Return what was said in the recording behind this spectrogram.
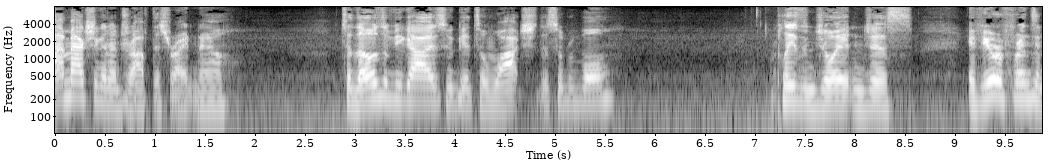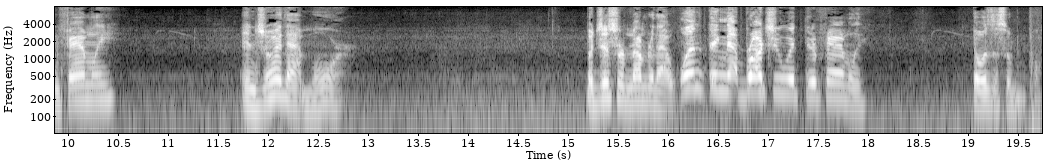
I'm actually going to drop this right now. To those of you guys who get to watch the Super Bowl, please enjoy it and just, if you're friends and family, enjoy that more. But just remember that one thing that brought you with your family, it was a Super Bowl.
